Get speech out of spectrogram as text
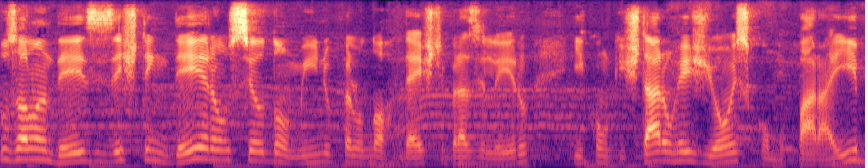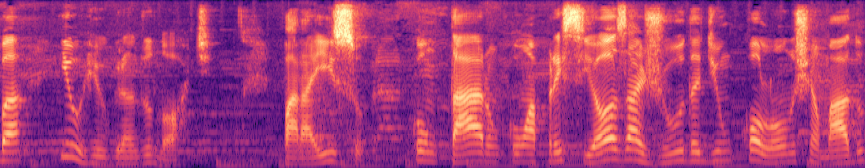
os holandeses estenderam seu domínio pelo Nordeste brasileiro e conquistaram regiões como Paraíba e o Rio Grande do Norte. Para isso, contaram com a preciosa ajuda de um colono chamado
